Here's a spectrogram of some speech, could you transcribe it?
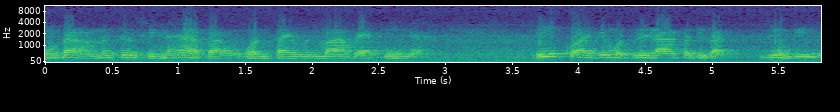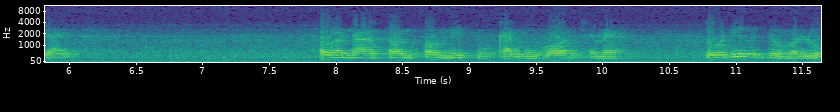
งฆ์บ้างนึกถึงศีลห้าบ้างวนไปวนมาแบบนี้นะยิ่งกว่าจะหมดเวลาปฏิบัติยิ่งดีใหญ่าวนาตอนต้นนี้ถึงการนิวรณ์ใช่ไหมตัวนี้เป็นตัวมรรลุ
